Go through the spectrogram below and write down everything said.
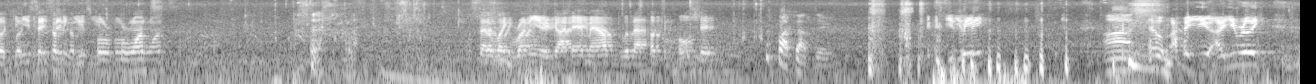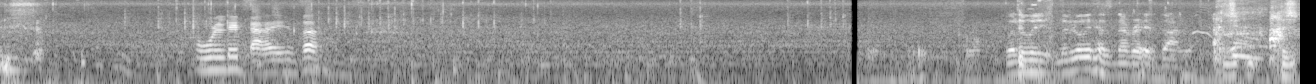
Look, can you say something useful for once? Instead of like running your goddamn mouth with that fucking bullshit. Get the fuck up, dude. Excuse me? Uh, No, are you are you really? Holy diver. Literally, literally has never hit diamond.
